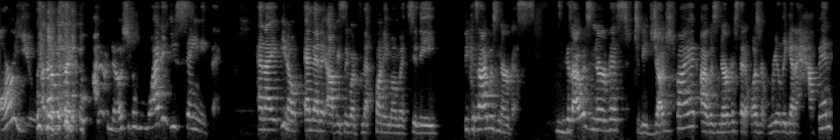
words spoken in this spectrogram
are you? And I was like, I don't know. She goes, why didn't you say anything? And I, you know, and then it obviously went from that funny moment to the because I was nervous. Hmm. Because I was nervous to be judged by it. I was nervous that it wasn't really going to happen.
